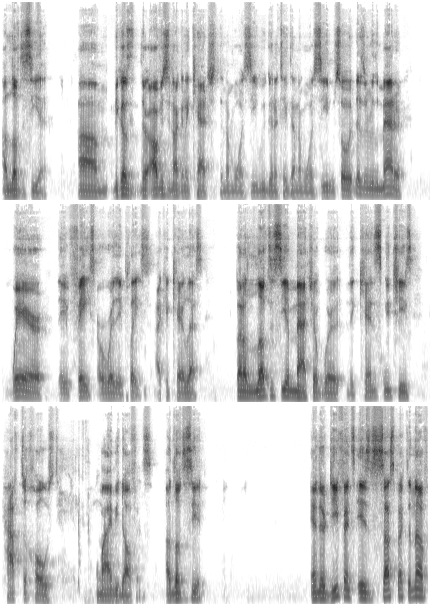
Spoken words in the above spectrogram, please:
I'd love to see that. Um, because they're obviously not going to catch the number one seed. We're going to take that number one seed. So it doesn't really matter where they face or where they place. I could care less. But I'd love to see a matchup where the Kansas City Chiefs have to host Miami Dolphins. I'd love to see it. And their defense is suspect enough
